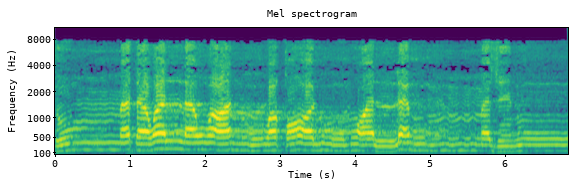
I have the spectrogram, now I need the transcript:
ثُمَّ تَوَلَّوْا عَنْهُ وَقَالُوا مُعَلَّمٌ مَّجْنُونٌ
